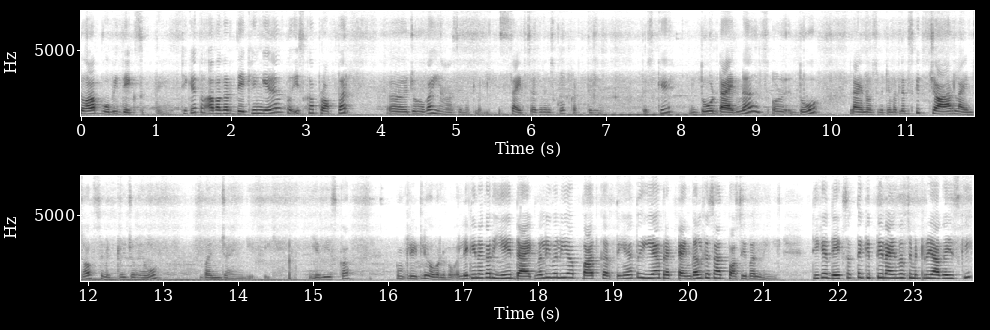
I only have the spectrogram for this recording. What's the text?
तो आप वो भी देख सकते हैं, ठीक है? तो आप अगर देखेंगे ना तो इसका प्रॉपर जो होगा यहाँ से मतलब इस साइड से अगर हम इसको करते हैं तो इसके दो डायगनल्स और दो लाइन ऑफ़ सिमेट्री मतलब इसके चार लाइन्स ऑफ़ सिमेट्री जो है वो बन जाएँगी। ये भी इसका कम्प्लीटली ओवरलैप होगा। लेकिन अगर ये डायगनली वाली आप बात करते हैं तो ये आप रेक्टेंगल के साथ पॉसिबल नहीं है, ठीक है? देख सकते हैं कितनी लाइन ऑफ़ सिमेट्री आ गई इसकी।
